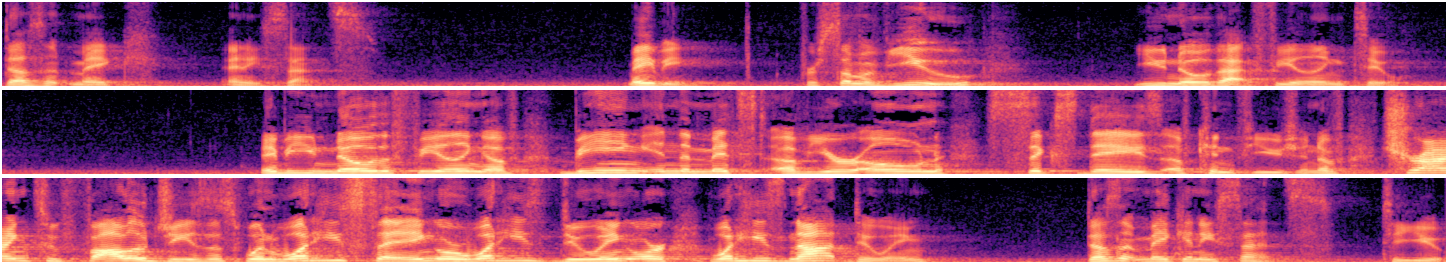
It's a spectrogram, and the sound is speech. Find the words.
doesn't make any sense. Maybe for some of you, you know that feeling too. Maybe you know the feeling of being in the midst of your own six days of confusion, of trying to follow Jesus when what he's saying or what he's doing or what he's not doing doesn't make any sense to you.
